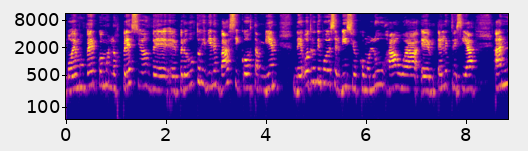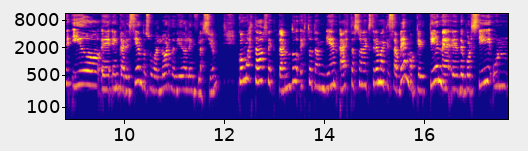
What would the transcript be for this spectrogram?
podemos ver cómo los precios de productos y bienes básicos también de otro tipo de servicios como luz, agua, em, electricidad, han ido eh, encareciendo su valor debido a la inflación. ¿Cómo está afectando esto también a esta zona extrema que sabemos que tiene eh, de por sí un,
